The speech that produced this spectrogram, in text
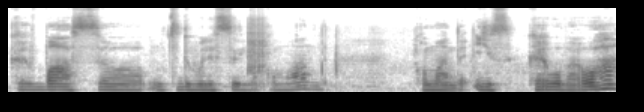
Кривбас е, ну, це доволі сильна команда. Команда із Кривого Рога.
